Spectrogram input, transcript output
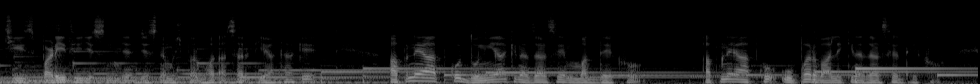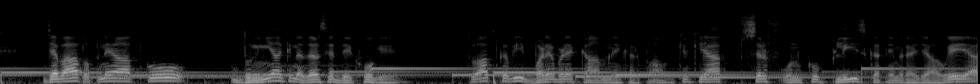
चीज़ पढ़ी थी जिसने जिसने मुझ पर बहुत असर किया था कि अपने आप को दुनिया की नज़र से मत देखो, अपने आप को ऊपर वाले की नज़र से देखो। जब आप अपने आप को दुनिया की नज़र से देखोगे तो आप कभी बड़े बड़े काम नहीं कर पाओगे, क्योंकि आप सिर्फ़ उनको प्लीज़ करने में रह जाओगे या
